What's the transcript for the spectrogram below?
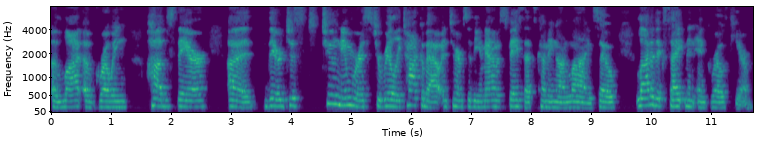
a lot of growing hubs there. Uh, they're just too numerous to really talk about in terms of the amount of space that's coming online. So, a lot of excitement and growth here.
